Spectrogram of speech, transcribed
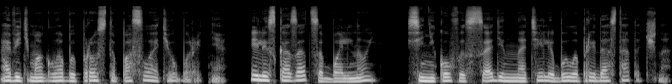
А ведь могла бы просто послать оборотня или сказаться больной, синяков и ссадин на теле было предостаточно.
